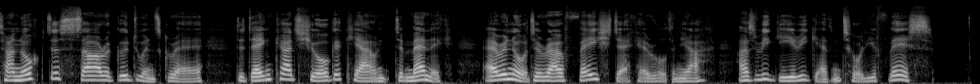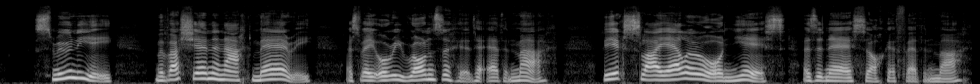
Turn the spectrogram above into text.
Tanoctas Sara Goodwin's Gre, dy denkad sioga ciawn Domenic, er yn oed y raw feistech er oedd yn iach, as fi giri geddyn tolio ffes. Smwn i i, my fasien yn ach Mary, as fe ori ronsachyd a eddyn mach, fi eich slaiela o'n yes as yn esoch a feddyn mach,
